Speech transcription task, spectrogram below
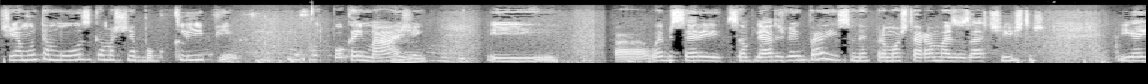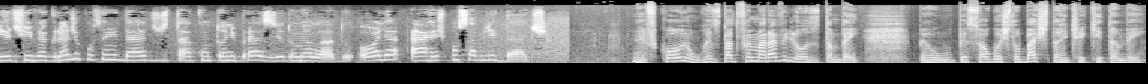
tinha muita música, mas tinha pouco clipe, pouca imagem e a websérie Sampleadas veio para isso, né? Para mostrar mais os artistas e aí eu tive a grande oportunidade de estar com o Tony Brasil do meu lado. Olha a responsabilidade. É, ficou, o resultado foi maravilhoso também. O pessoal gostou bastante aqui também.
